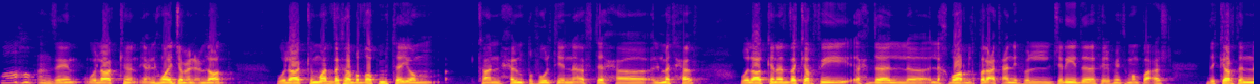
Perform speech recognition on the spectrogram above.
واو. إنزين ولكن يعني هواية جمع العملات. ولكن ما أتذكر بالضبط متى يوم كان حلم طفولتي أن أفتح آه، المتحف. ولكن أتذكر في إحدى الأخبار اللي طلعت عني في الجريدة في 2018 ذكرت أن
